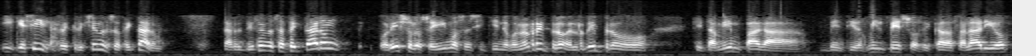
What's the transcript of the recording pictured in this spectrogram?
y que sí, las restricciones afectaron. Las restricciones los afectaron, por eso lo seguimos asistiendo con el repro. El repro que también paga 22 mil pesos de cada salario,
